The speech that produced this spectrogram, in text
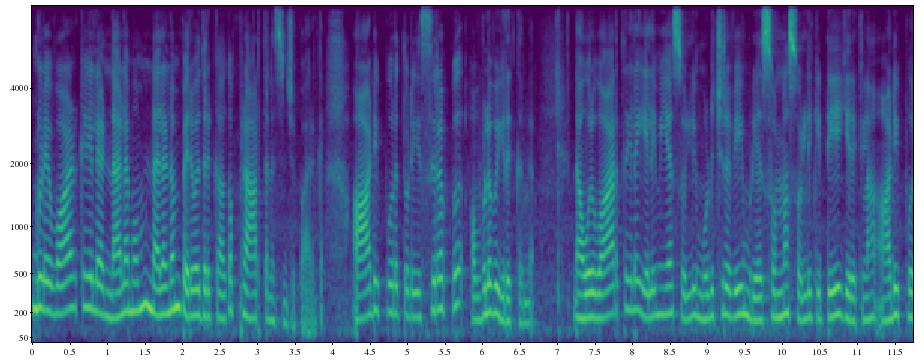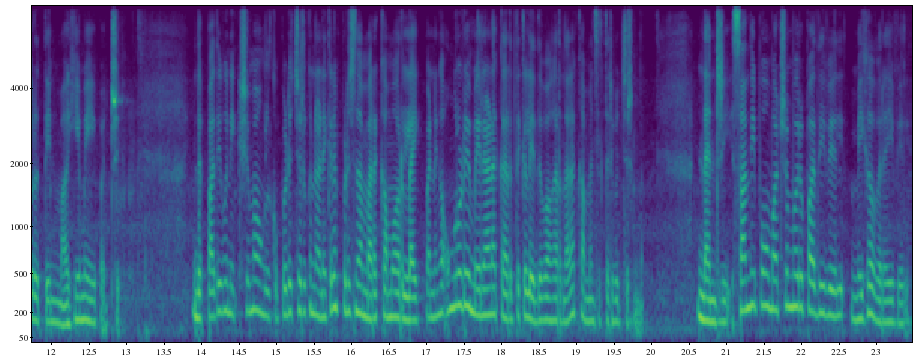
உங்களுடைய வாழ்க்கையில் நலமும் நலனும் பெறுவதற்காக பிரார்த்தனை செஞ்சு பாருங்கள் ஆடிப்பூரத்துடைய சிறப்பு அவ்வளவு இருக்குங்க. நான் ஒரு வார்த்தையில் எளிமையாக சொல்லி முடிச்சிடவே முடியாது. சொன்னால் சொல்லிக்கிட்டே இருக்கலாம். ஆடிப்பூரத்தின் மகிமையை பற்றி. இந்த பதிவு நிச்சயமாக உங்களுக்கு பிடிச்சிருக்குன்னு நினைக்கிறேன். பிடிச்சதை மறக்காமல் ஒரு லைக் பண்ணுங்கள் உங்களுடைய மேலான கருத்துக்கள் எதுவாக இருந்தாலும் கமெண்ட்ஸில் தெரிவிச்சிருங்க. நன்றி. சந்திப்போம் மற்றும் ஒரு பதிவில். மிக விரைவில்.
